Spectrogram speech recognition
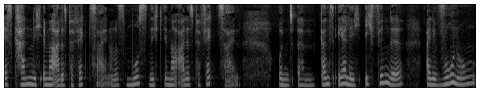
Es kann nicht immer alles perfekt sein und es muss nicht immer alles perfekt sein. Und ähm, ganz ehrlich, ich finde, eine Wohnung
